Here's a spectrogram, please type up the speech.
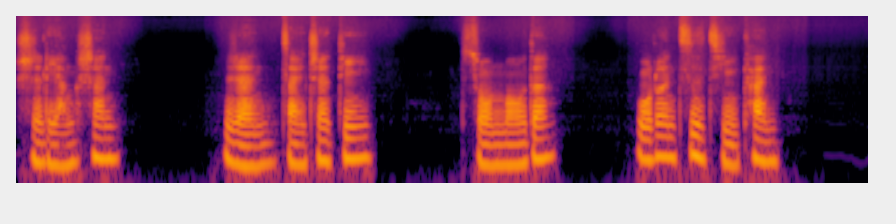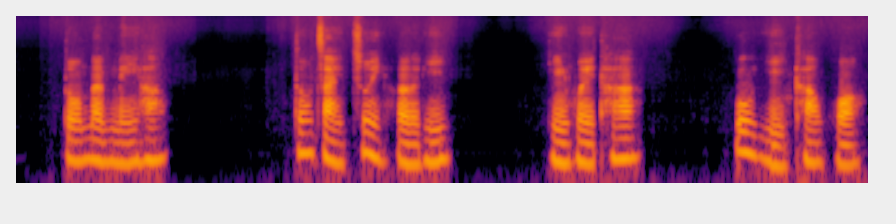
是良善，人在这地所谋的，无论自己看多么美好，都在罪恶里，因为他不依靠我，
